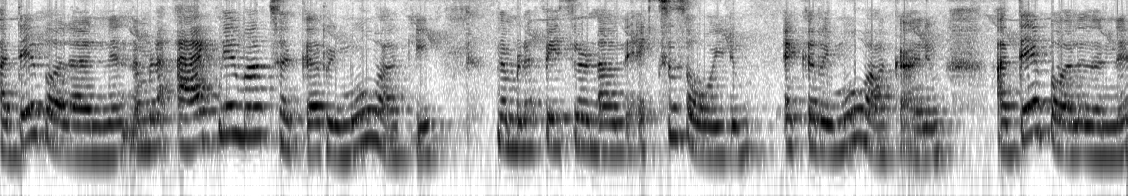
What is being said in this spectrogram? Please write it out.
അതേപോലെ തന്നെ നമ്മുടെ ആക്നെ മാർക്സ് ഒക്കെ റിമൂവ് ആക്കി നമ്മുടെ ഫേസിലുണ്ടാകുന്ന എക്സസ് ഓയിലും ഒക്കെ റിമൂവ് ആക്കാനും അതേപോലെ തന്നെ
